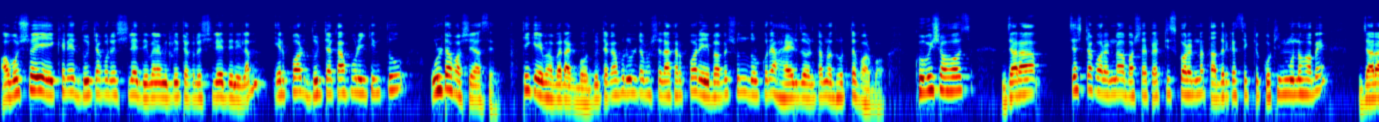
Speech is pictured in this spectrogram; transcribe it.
অবশ্যই এইখানে দুইটা করে সেলাই দেবেন, আমি দুইটা করে সেলাই দিয়ে নিলাম। এরপর দুইটা কাপড়ই কিন্তু উল্টা পাশে আছে। ঠিক এইভাবে রাখব। দুইটা কাপড় উল্টা পাশে রাখার পর এইভাবে সুন্দর করে হাইয়ের জয়েন্টটা আমরা ধরতে পারব। খুবই সহজ। যারা চেষ্টা করেন না, বাসায় প্র্যাকটিস করেন না, তাদের কাছে একটু কঠিন মনে হবে। যারা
